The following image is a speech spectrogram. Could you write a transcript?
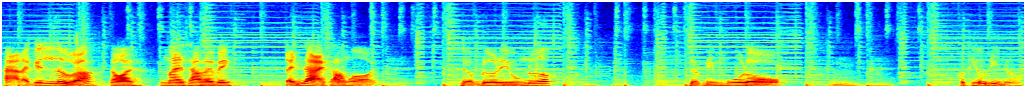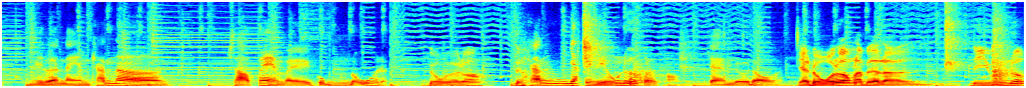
hạ lại cái lửa. Rồi hôm nay sao thầy Vinh đánh giải xong rồi. Được đưa đi uống nước. Được đi mua đồ. Ừ. có thiếu gì nữa không? Nghĩ là nay anh Khánh uh, sọp với em vậy cũng đủ rồi đó. đồ rồi đúng không Anh Khánh dắt em đi uống nước rồi còn cho em lựa đồ. nhà đồ đúng không? Là bây giờ là đi uống nước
